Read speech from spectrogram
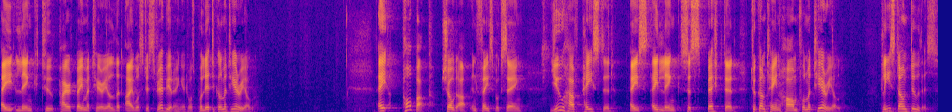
a link to Pirate Bay material that I was distributing. It was political material. A pop up showed up in Facebook saying, You have pasted a, a link suspected to contain harmful material. Please don't do this.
